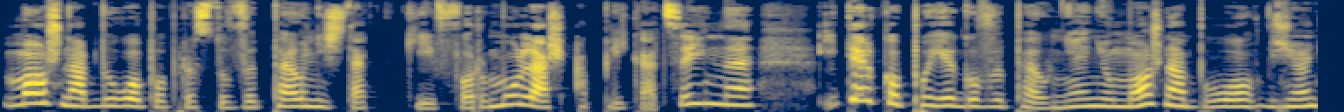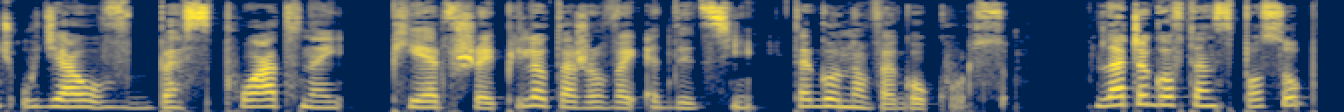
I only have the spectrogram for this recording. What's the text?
można było po prostu wypełnić taki formularz aplikacyjny i tylko po jego wypełnieniu można było wziąć udział w bezpłatnej pierwszej pilotażowej edycji tego nowego kursu. Dlaczego w ten sposób?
